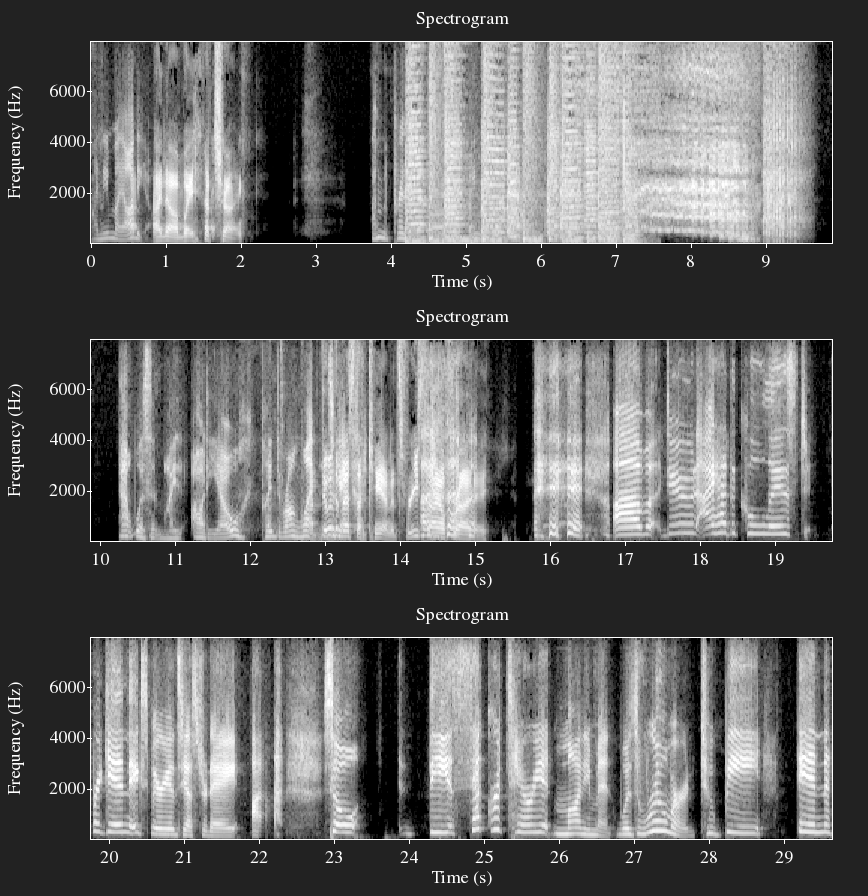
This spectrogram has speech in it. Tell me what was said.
I need my audio. I know. I'm waiting. I'm trying. I'm a princess. That. Wasn't my audio. Played the wrong one. I'm doing It's the best I can. It's Freestyle Friday. um, dude, I had the coolest freaking experience yesterday. So the Secretariat Monument was rumored to be in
